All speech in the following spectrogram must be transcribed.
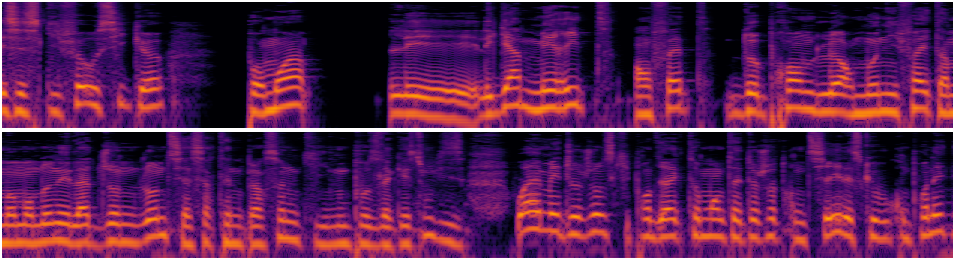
et c'est ce qui fait aussi que, pour moi, les, gars méritent en fait de prendre leur money fight à un moment donné. Là, John Jones, il y a certaines personnes qui nous posent la question, qui disent ouais mais John Jones qui prend directement le title shot contre Cyril, est-ce que vous comprenez?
